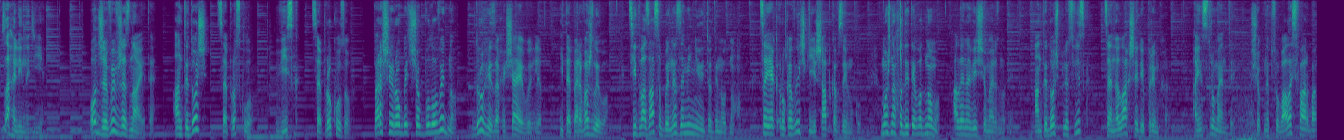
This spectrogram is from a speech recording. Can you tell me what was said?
взагалі не діє. Отже, ви вже знаєте: антидощ це про скло, віск це про кузов. Перший робить, щоб було видно, другий захищає вигляд. І тепер важливо: ці два засоби не замінюють один одного. Це як рукавички і шапка взимку. Можна ходити в одному, але навіщо мерзнути? Антидощ плюс віск це не лакшері примха, а інструменти, щоб не псувалась фарба,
